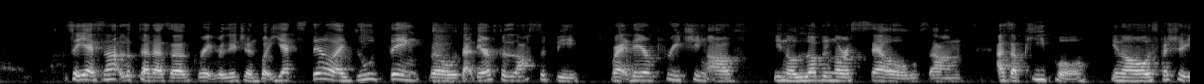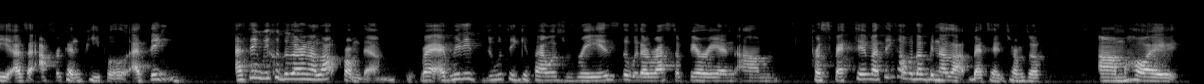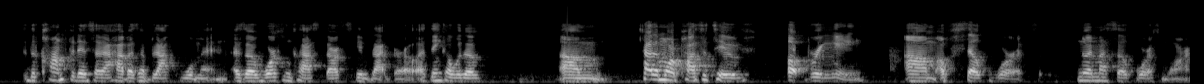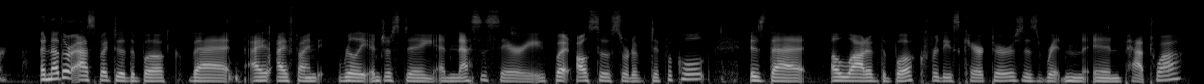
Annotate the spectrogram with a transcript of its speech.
so yeah, it's not looked at as a great religion, but yet still, I do think though that their philosophy, right, they are preaching of you know loving ourselves um, as a people, you know, especially as an African people. I think I think we could learn a lot from them, right? I really do think if I was raised with a Rastafarian um, perspective, I think I would have been a lot better in terms of um, how I the confidence that I have as a black woman, as a working class dark skinned black girl. I think I would have um, had a more positive upbringing um, of self worth, knowing my self worth more. Another aspect of the book that I, I find really interesting and necessary, but also sort of difficult, is that a lot of the book for these characters is written in patois.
